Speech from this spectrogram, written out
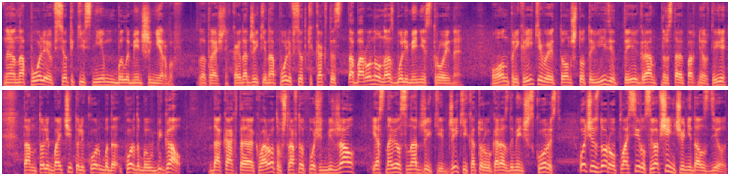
на поле все-таки с ним было меньше нервов. затраченных, когда Джики на поле, все-таки как-то оборона у нас более-менее стройная. Он прикрикивает, он что-то видит и грамотно расставит партнеров. Ты там то ли Байчи, то ли Кордоба, Кордоба убегал, да, как-то к воротам в штрафную площадь бежал и остановился на Джики. Джики, которого гораздо меньше скорость, очень здорово пласировался и вообще ничего не дал сделать.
